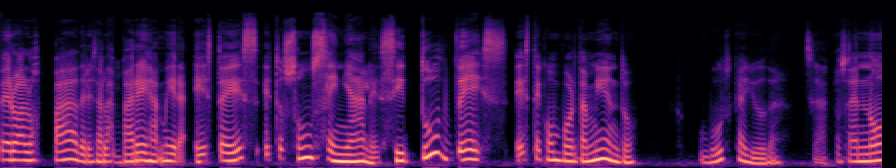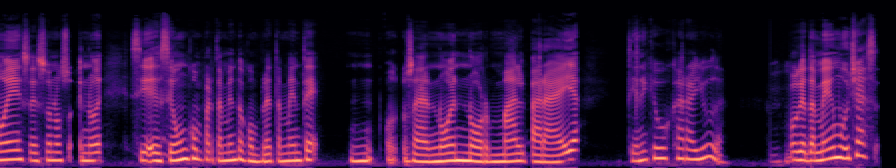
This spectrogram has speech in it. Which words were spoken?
Pero a los padres, a las parejas, mira, este es, estos son señales. Si tú ves este comportamiento, busca ayuda. O sea, no es, eso no, no es, si es un comportamiento completamente, o sea, no es normal para ella, tiene que buscar ayuda. Porque también muchas,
